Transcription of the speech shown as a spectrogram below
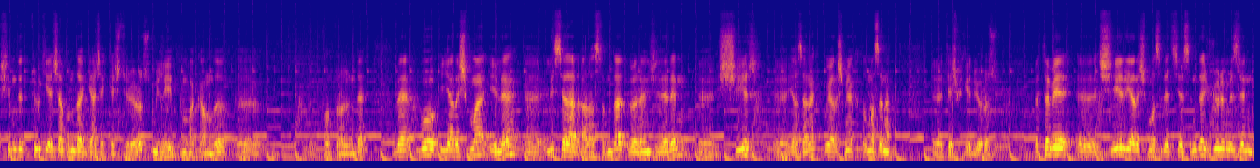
Şimdi Türkiye çapında gerçekleştiriyoruz. Milli Eğitim Bakanlığı e, kontrolünde. Ve bu yarışma ile e, liseler arasında öğrencilerin e, şiir e, yazarak bu yarışmaya katılmasını e, teşvik ediyoruz. Ve tabii e, şiir yarışması neticesinde jürimizin e,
